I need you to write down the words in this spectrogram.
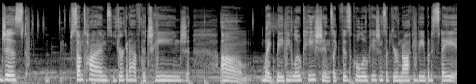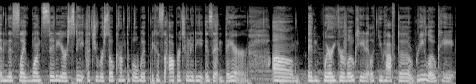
just sometimes you're gonna have to change um like maybe locations like physical locations like you're not gonna be able to stay in this like one city or state that you were so comfortable with because the opportunity isn't there um and where you're located like you have to relocate.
